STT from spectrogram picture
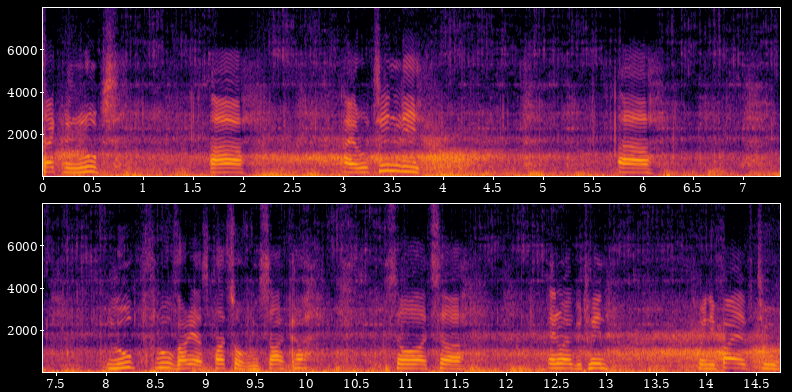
cycling loops uh, I routinely uh, loop through various parts of Lusaka. So it's uh, anywhere between 25 to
